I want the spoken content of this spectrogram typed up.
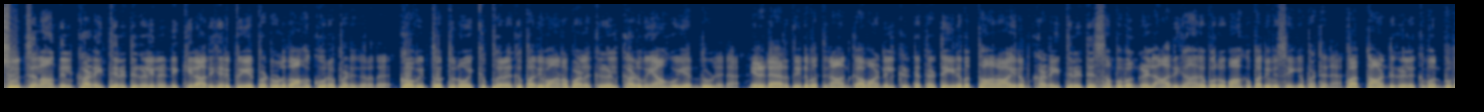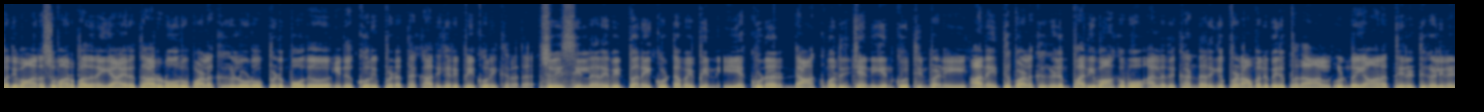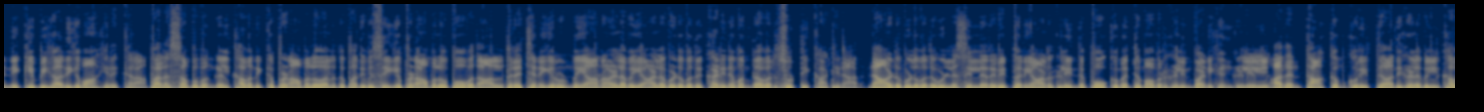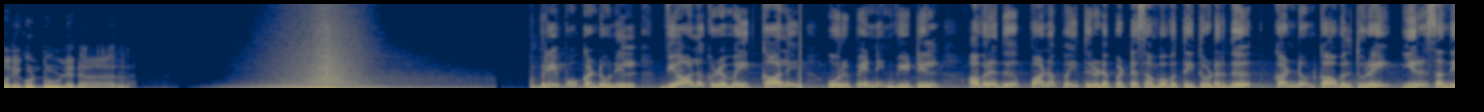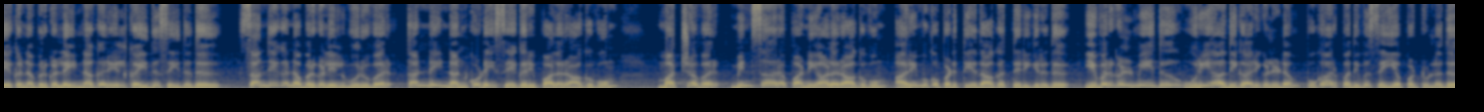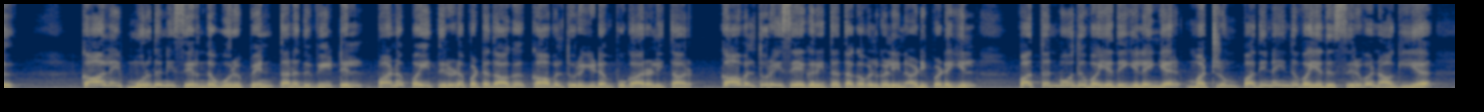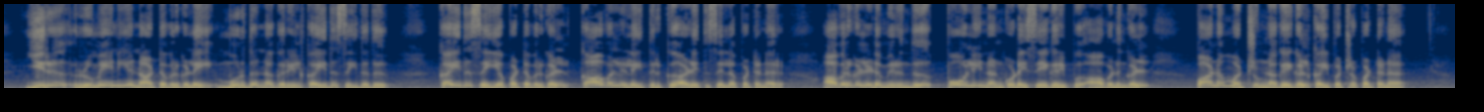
சுவிட்சர்லாந்தில் கடை திருட்டுகளின் எண்ணிக்கையில் அதிகரிப்பு ஏற்பட்டுள்ளதாக கூறப்படுகிறது. கோவிட் தொற்று நோய்க்கு பிறகு பதிவான வழக்குகள் கடுமையாக உயர்ந்துள்ளன. இரண்டாயிரத்தி இருபத்தி நான்காம் ஆண்டில் கிட்டத்தட்ட இருபத்தாறாயிரம் கடை திருட்டு சம்பவங்கள் அதிகாரபூர்வமாக பதிவு செய்யப்பட்டன. பத்தாண்டுகளுக்கு முன்பு பதிவான சுமார் பதினையாயிரத்து அறுநூறு வழக்குகளோடு ஒப்பிடும்போது இது குறிப்பிடத்தக்க அதிகரிப்பை குறிக்கிறது. சுவிஸ் சில்லறை விற்பனை கூட்டமைப்பின் இயக்குனர் டாக்மர் ஜென்னியின் கூற்றின்படி அனைத்து வழக்குகளும் பதிவாகவோ அல்லது கண்டறியப்படாமலும் இருப்பதால் உண்மையான திருட்டுகளின் எண்ணிக்கை மிக அதிகமாக காரணமாக இருக்கலாம். பல சம்பவங்கள் கவனிக்கப்படாமலோ அல்லது பதிவு செய்யப்படாமலோ போவதால் பிரச்சனையின் உண்மையான அளவை அளவிடுவது கடினம் என்று அவர் சுட்டிக்காட்டினார். நாடு முழுவதும் உள்ள சில்லறை விற்பனையாளர்கள் இந்த போக்கு மற்றும் அவர்களின் வணிகங்களில் அதன் தாக்கம் குறித்து அதிகளவில் கவலை கொண்டுள்ளனர் பிரீபோ கண்டோனில் வியாழக்கிழமை காலை ஒரு பெண்ணின் வீட்டில் அவரது பணப்பை திருடப்பட்ட சம்பவத்தை தொடர்ந்து கண்டோன் காவல்துறை இரு சந்தேக நபர்களை நகரில் கைது செய்தது. சந்தேக நபர்களில் ஒருவர் தன்னை நன்கொடை சேகரிப்பாளராகவும் மற்றவர் மின்சார பணியாளராகவும் அறிமுகப்படுத்தியதாக தெரிகிறது. இவர்கள் மீது உரிய அதிகாரிகளிடம் புகார் பதிவு செய்யப்பட்டுள்ளது. காலை முருதனி சேர்ந்த ஒரு பெண் தனது வீட்டில் பணப்பை திருடப்பட்டதாக காவல்துறையிடம் புகார் அளித்தார். காவல்துறை சேகரித்த தகவல்களின் அடிப்படையில் பத்தொன்பது வயது இளைஞர் மற்றும் பதினைந்து வயது சிறுவன் ஆகிய இரு ருமேனிய நாட்டவர்களை முர்தன் நகரில் கைது செய்தது. கைது செய்யப்பட்டவர்கள் காவல் நிலையத்திற்கு அழைத்து செல்லப்பட்டனர். அவர்களிடமிருந்து போலி நன்கொடை சேகரிப்பு ஆவணங்கள் பணம் மற்றும் நகைகள் கைப்பற்றப்பட்டன.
